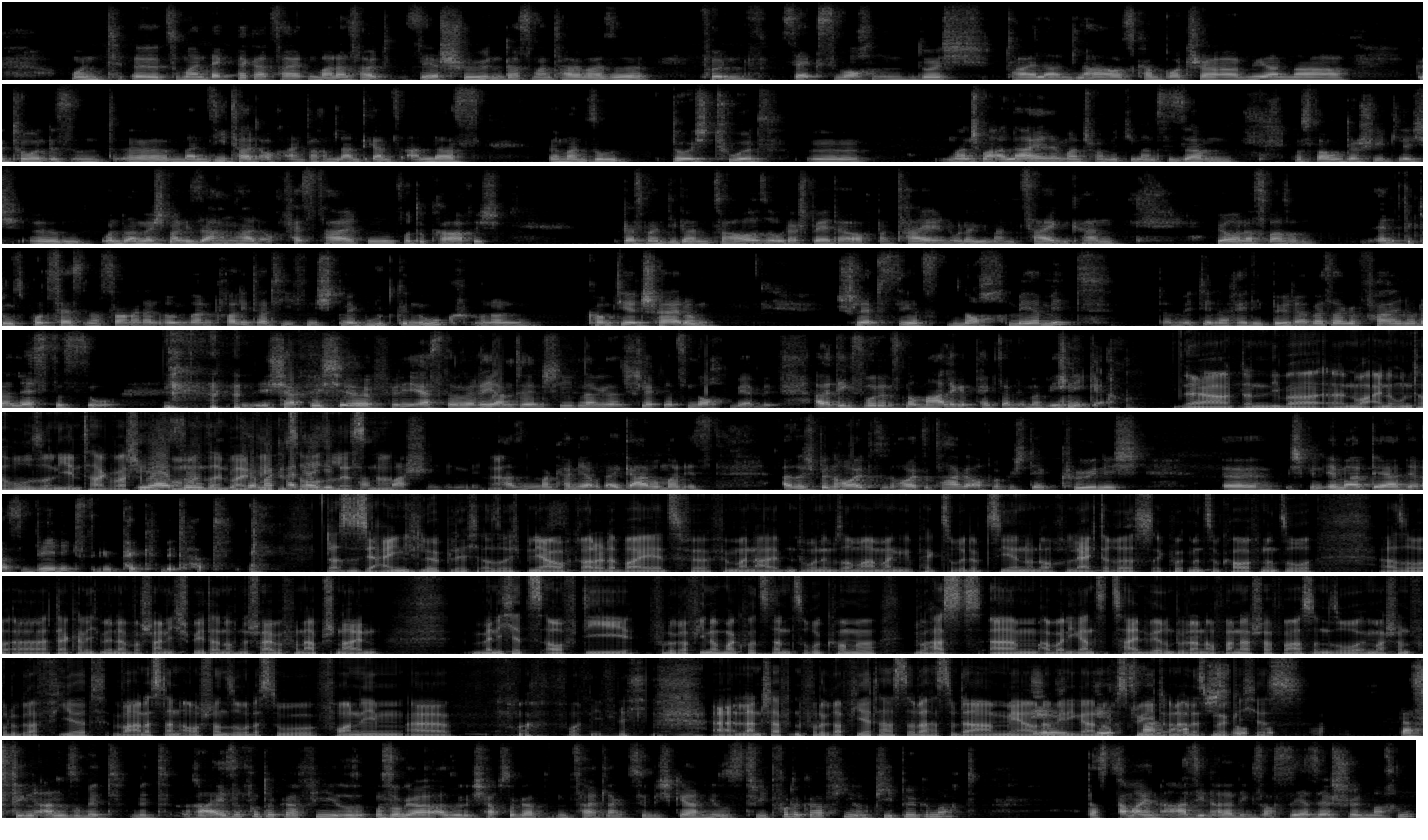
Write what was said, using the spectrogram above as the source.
Und äh, zu meinen Backpacker-Zeiten war das halt sehr schön, dass man teilweise fünf, sechs Wochen durch Thailand, Laos, Kambodscha, Myanmar geturnt ist und äh, man sieht halt auch einfach ein Land ganz anders, wenn man so durchtourt. Äh, manchmal alleine, manchmal mit jemand zusammen. Das war unterschiedlich. Ähm, und da möchte man die Sachen halt auch festhalten, fotografisch, dass man die dann zu Hause oder später auch mal teilen oder jemandem zeigen kann. Ja, und das war so ein Entwicklungsprozess. Und das war mir dann irgendwann qualitativ nicht mehr gut genug. Und dann kommt die Entscheidung, schleppst du jetzt noch mehr mit, damit dir nachher die Bilder besser gefallen oder lässt es so? ich habe mich äh, für die erste Variante entschieden, habe gesagt, ich schleppe jetzt noch mehr mit. Allerdings wurde das normale Gepäck dann immer weniger. Ja, dann lieber äh, nur eine Unterhose und jeden Tag waschen, ja, bevor so man seinen Waldwinkel zu Hause ja lässt. Ne? Waschen. Ja. Also man kann ja, oder egal wo man ist, also ich bin heut, heutzutage auch wirklich der König. Äh, ich bin immer der, der das wenigste Gepäck mit hat. Das ist ja eigentlich löblich. Also ich bin ja auch gerade dabei, jetzt für, für meine Alpentouren im Sommer mein Gepäck zu reduzieren und auch leichteres Equipment zu kaufen und so. Also äh, da kann ich mir dann wahrscheinlich später noch eine Scheibe von abschneiden. Wenn ich jetzt auf die Fotografie noch mal kurz dann zurückkomme, du hast ähm, aber die ganze Zeit, während du dann auf Wanderschaft warst und so, immer schon fotografiert. War das dann auch schon so, dass du vornehm, äh, vornehmlich äh, Landschaften fotografiert hast oder hast du da mehr oder weniger noch Street und alles Mögliches? So. Das fing an so mit, mit Reisefotografie, sogar, also ich habe sogar eine Zeit lang ziemlich gern hier so Streetfotografie und People gemacht. Das kann man in Asien allerdings auch sehr, sehr schön machen.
